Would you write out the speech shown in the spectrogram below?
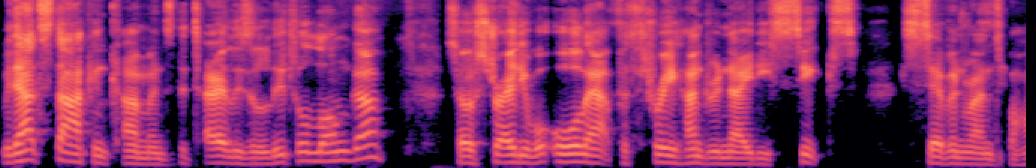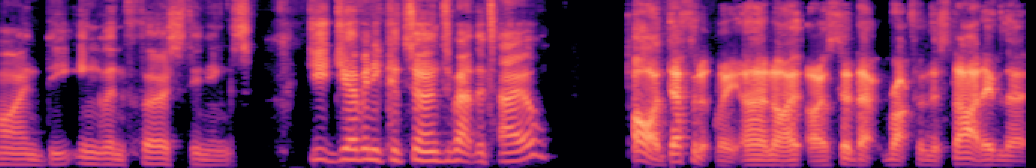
without Stark and Cummins, the tail is a little longer. So Australia were all out for 386, seven runs behind the England first innings. Do you, do you have any concerns about the tail? Oh, definitely. And I, I said that right from the start, even though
